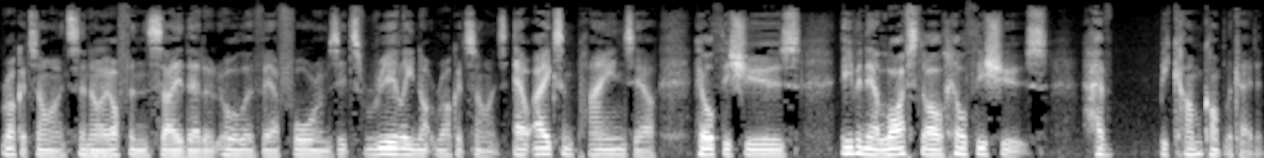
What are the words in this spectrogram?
rocket science, and I often say that at all of our forums. It's really not rocket science. Our aches and pains, our health issues, even our lifestyle health issues, have become complicated.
